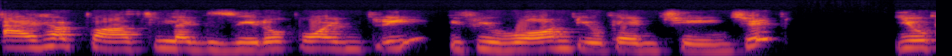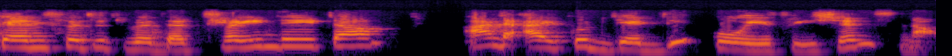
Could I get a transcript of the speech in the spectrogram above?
I have passed like 0.3. If you want, you can change it. You can fit it with the train data and I could get the coefficients now.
